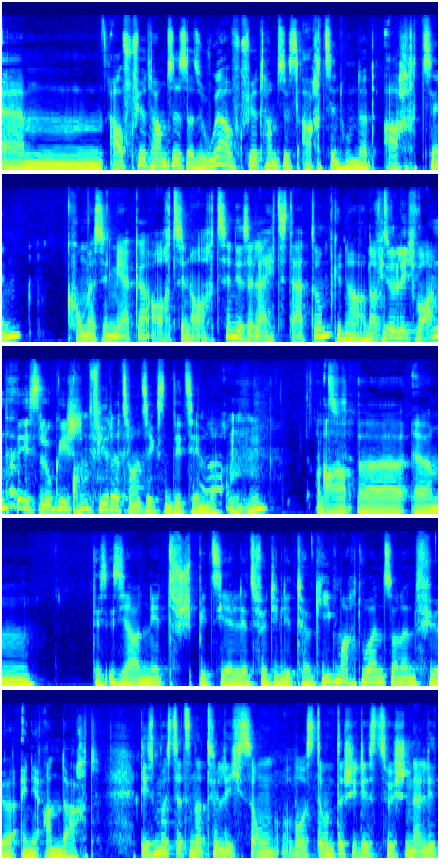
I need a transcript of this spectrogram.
Ähm, aufgeführt haben sie es, also uraufgeführt haben sie es 1818. Kann man sich merken, 1818 ist ein leichtes Datum. Genau. Natürlich wann, ist logisch. Am 24. Dezember. Mhm. Aber ähm, das ist ja nicht speziell jetzt für die Liturgie gemacht worden, sondern für eine Andacht. Das musst du jetzt natürlich sagen, was der Unterschied ist zwischen einer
